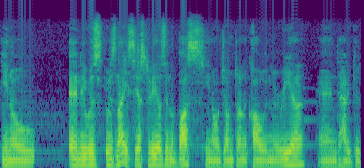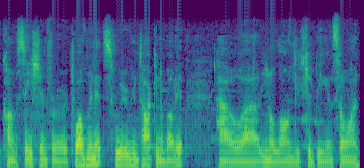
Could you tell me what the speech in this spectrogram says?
you know, and it was it was nice. Yesterday I was in the bus, you know, jumped on a call with Maria and had a good conversation for 12 minutes. We were even talking about it, how uh, you know long it should be and so on.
